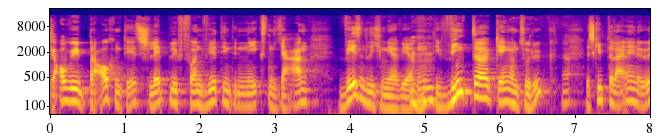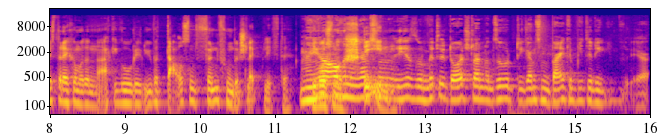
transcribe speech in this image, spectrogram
glaube ich, brauchen das. Schlepplift fahren wird in den nächsten Jahren wesentlich mehr werden. Die Winter gehen zurück. Es gibt alleine in Österreich, haben wir dann nachgegoogelt, über 1500 Schlepplifte, die Naja, was auch noch in den stehen. ganzen, hier so Mitteldeutschland und so, die ganzen Bikegebiete, die ja,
